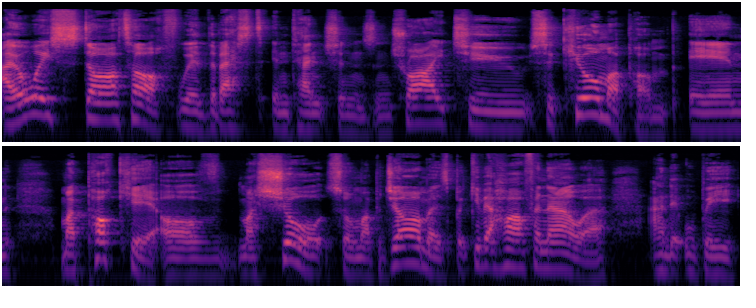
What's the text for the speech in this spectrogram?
I always start off with the best intentions and try to secure my pump in my pocket of my shorts or my pajamas, but give it half an hour and it will be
